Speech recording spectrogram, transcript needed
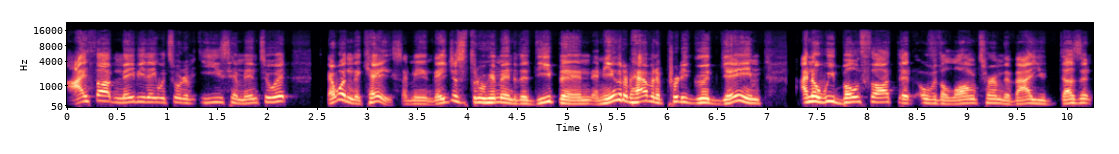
I thought maybe they would sort of ease him into it. That wasn't the case. I mean, they just threw him into the deep end and he ended up having a pretty good game. I know we both thought that over the long term, the value doesn't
